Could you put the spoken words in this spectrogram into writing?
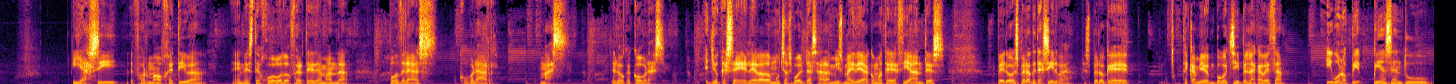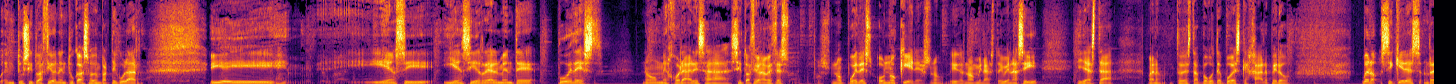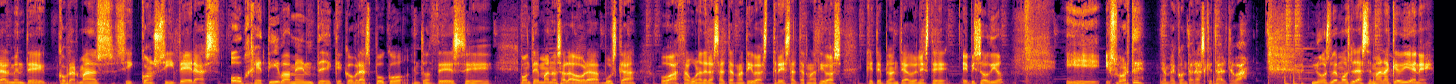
y así, de forma objetiva, en este juego de oferta y demanda, podrás cobrar más de lo que cobras. Yo que sé, le he dado muchas vueltas a la misma idea, como te decía antes, pero espero que te sirva, espero que te cambie un poco el chip en la cabeza. Y bueno, piensa en tu, en tu situación, en tu caso en particular, y, y, en si, y en si realmente puedes ¿no? mejorar esa situación. A veces pues no puedes o no quieres, ¿no? Dices, no, mira, estoy bien así y ya está. Bueno, entonces tampoco te puedes quejar, pero bueno, si quieres realmente cobrar más, si consideras objetivamente que cobras poco, entonces eh, ponte manos a la obra, busca o haz alguna de las alternativas, tres alternativas que te he planteado en este episodio. Y, y suerte, ya me contarás qué tal te va. Nos vemos la semana que viene.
